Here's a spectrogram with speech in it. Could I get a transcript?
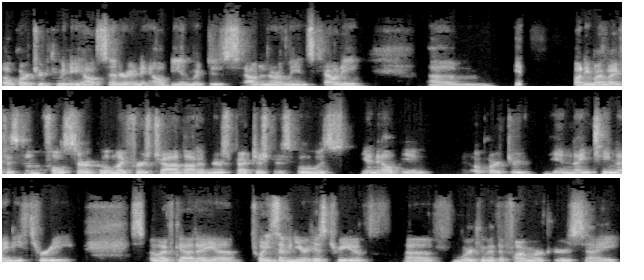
Oak Orchard Community Health Center in Albion, which is out in Orleans County. Um, funny, my life has come full circle. My first job out of nurse practitioner school was in Albion at Oak Orchard in 1993. So I've got a, uh, 27 year history of, of working with the farm workers. I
